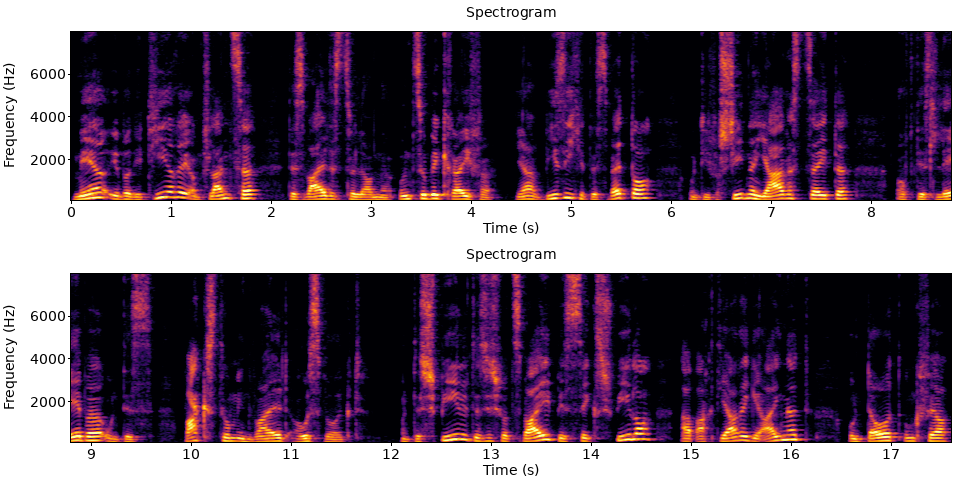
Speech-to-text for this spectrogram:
mehr über die Tiere und Pflanzen des Waldes zu lernen und zu begreifen. Ja, wie sich das Wetter und die verschiedenen Jahreszeiten auf das Leben und das Wachstum im Wald auswirkt. Und das Spiel, das ist für zwei bis sechs Spieler ab acht Jahre geeignet und dauert ungefähr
